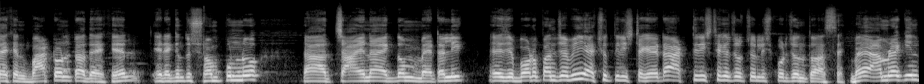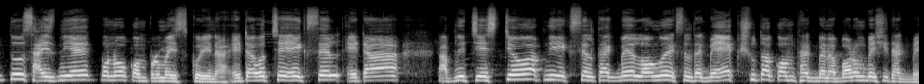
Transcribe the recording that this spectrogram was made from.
দেখেন বাটনটা দেখেন, এটা কিন্তু সম্পূর্ণ চায়না একদম মেটালিক এই যে বড় পাঞ্জাবি, একশো তিরিশ টাকা, এটা আটত্রিশ থেকে চৌচল্লিশ পর্যন্ত আছে। ভাই, আমরা কিন্তু সাইজ নিয়ে কোনো কম্প্রোমাইজ করি না। এটা হচ্ছে এক্সেল এটা আপনি চেস্টেও আপনি এক্সেল থাকবে লংও এক্সেল থাকবে, এক সুতা কম থাকবে না, বরং বেশি থাকবে।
